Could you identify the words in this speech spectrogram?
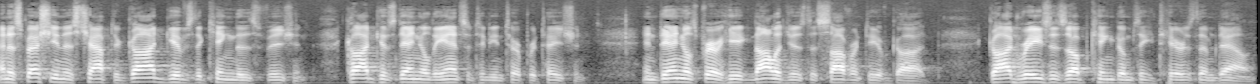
And especially in this chapter, God gives the king this vision. God gives Daniel the answer to the interpretation. In Daniel's prayer, he acknowledges the sovereignty of God. God raises up kingdoms, he tears them down.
